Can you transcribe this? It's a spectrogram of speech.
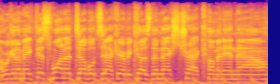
And we're gonna make this one a double decker because the next track coming in now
